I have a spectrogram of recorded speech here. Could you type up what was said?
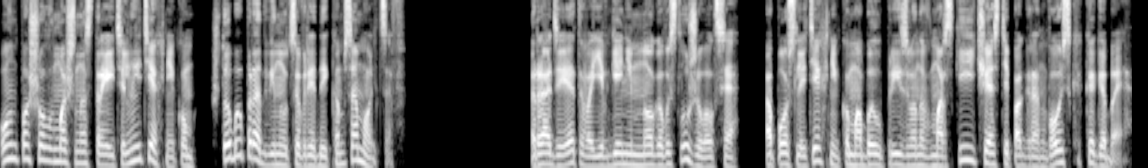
он пошел в машиностроительный техникум, чтобы продвинуться в ряды комсомольцев. Ради этого Евгений много выслуживался, а после техникума был призван в морские части погранвойск КГБ.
